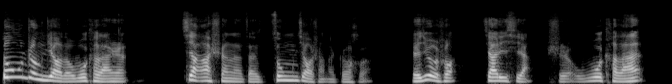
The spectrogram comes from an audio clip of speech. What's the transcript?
东正教的乌克兰人加深了在宗教上的隔阂。也就是说，加利西亚是乌克兰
